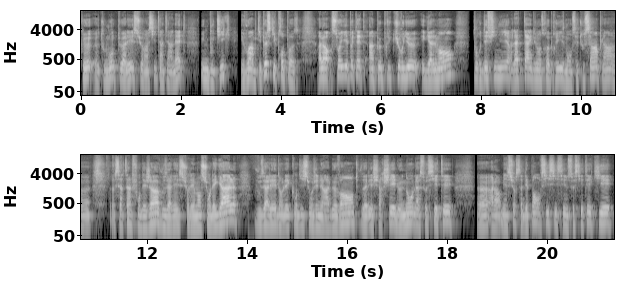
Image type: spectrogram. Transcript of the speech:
que euh, tout le monde peut aller sur un site internet, une boutique, et voir un petit peu ce qu'ils proposent. Alors, soyez peut-être un peu plus curieux également pour définir la taille d'une entreprise. Bon, c'est tout simple, hein, euh, certains le font déjà. Vous allez sur les mentions légales, vous allez dans les conditions générales de vente, vous allez chercher le nom de la société. alors, bien sûr, ça dépend aussi si c'est une société qui est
